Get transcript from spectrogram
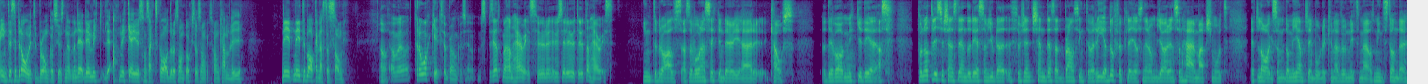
inte ser bra ut i Broncos just nu, men det, det är mycket, mycket är ju som sagt skador och sånt också som, som kan bli ni, ni är tillbaka nästa säsong. Ja, men det var tråkigt för Broncos. ja. Speciellt med han Harris. Hur, hur ser det ut utan Harris? Inte bra alls. Alltså våran secondary är kaos. Och Det var mycket det, alltså, på något vis så känns det ändå det som gjorde, som kändes att Browns inte var redo för playoffs när de gör en sån här match mot ett lag som de egentligen borde kunna ha vunnit med åtminstone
